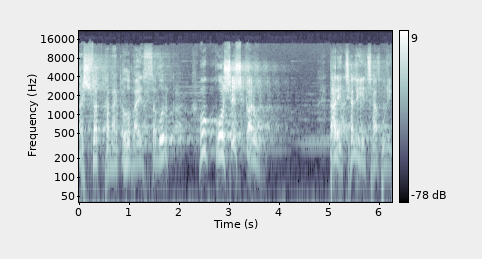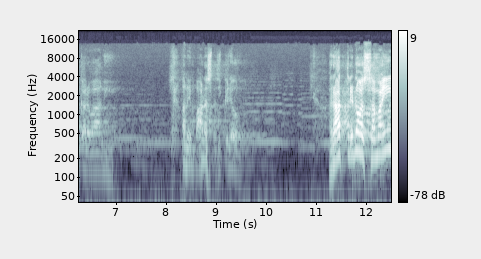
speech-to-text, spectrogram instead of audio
અશ્વત્થામાં કહું, ભાઈ, સબૂર કર. હું કોશિશ કરું તારી છેલ્લી ઈચ્છા પૂરી કરવાની. અને માણસ નીકળ્યો રાત્રિનો સમય,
